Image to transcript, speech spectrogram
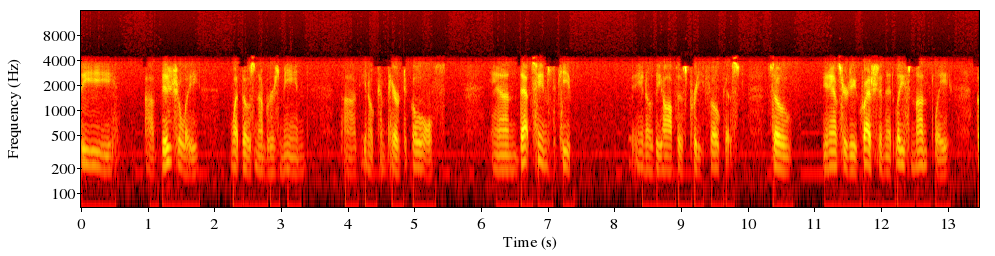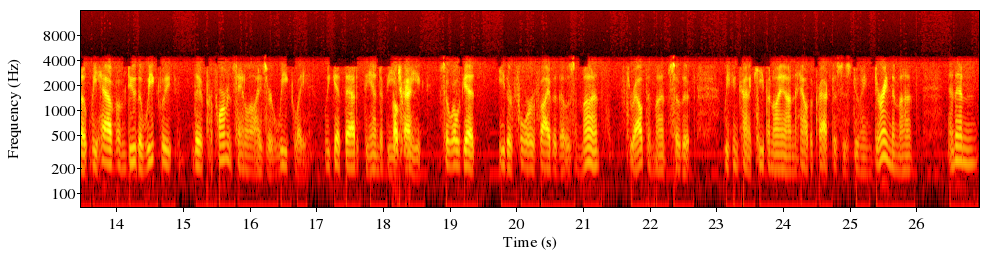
see uh, visually what those numbers mean, uh, you know, compared to goals. And that seems to keep, you know, the office pretty focused. So, in answer to your question, at least monthly, but we have them do the weekly, the performance analyzer weekly. We get that at the end of each okay. week. So we'll get either four or five of those a month throughout the month, so that we can kind of keep an eye on how the practice is doing during the month, and then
